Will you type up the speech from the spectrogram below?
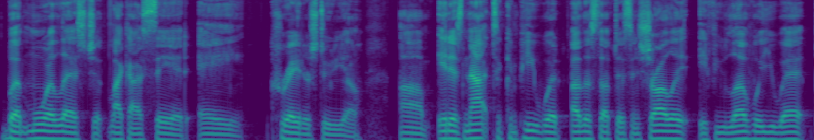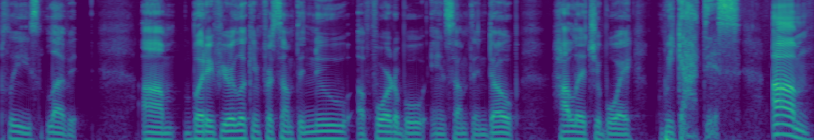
but more or less, just like I said, a creator studio. Um, it is not to compete with other stuff that's in Charlotte. If you love where you at, please love it. Um, but if you're looking for something new, affordable, and something dope, holla at your boy. We got this. Um,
